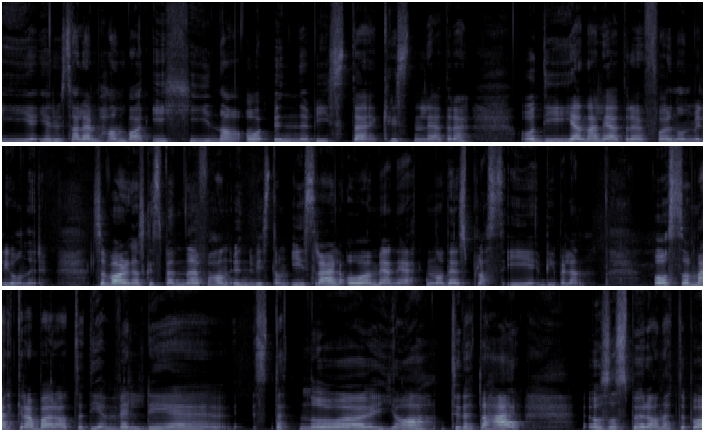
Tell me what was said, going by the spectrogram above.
i Jerusalem. Han var i Kina og underviste kristenledere. Og de igjen er ledere for noen millioner. Så var det ganske spennende, for han underviste om Israel og menigheten og deres plass i Bibelen. Og så merker han bare at de er veldig eh, støttende og ja til dette her. Og så spør han etterpå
